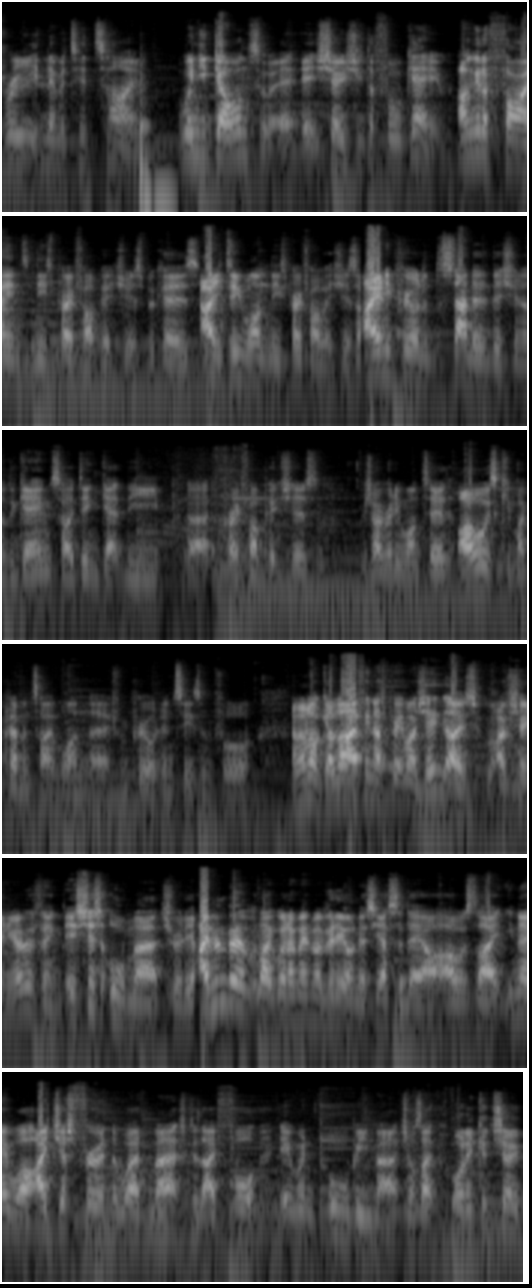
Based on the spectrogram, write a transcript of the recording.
free limited time. When you go onto it, it shows you the full game. I'm going to find these profile pictures because I do want these profile pictures. I only pre-ordered the standard edition of the game, so I didn't get the uh, profile pictures which I really wanted. I always keep my Clementine one though from pre-ordering season four. And I'm not gonna lie, I think that's pretty much it, guys. I've shown you everything. It's just all merch, really. I remember, like, when I made my video on this yesterday, I, I was like, you know what? I just threw in the word merch because I thought it wouldn't all be merch. I was like, well, they could show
